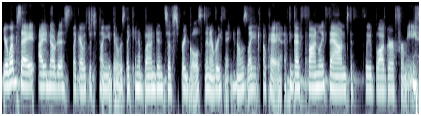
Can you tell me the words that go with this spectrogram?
your website, I noticed, like I was just telling you, there was like an abundance of sprinkles and everything. And I was like, okay, I think I finally found the food blogger for me.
